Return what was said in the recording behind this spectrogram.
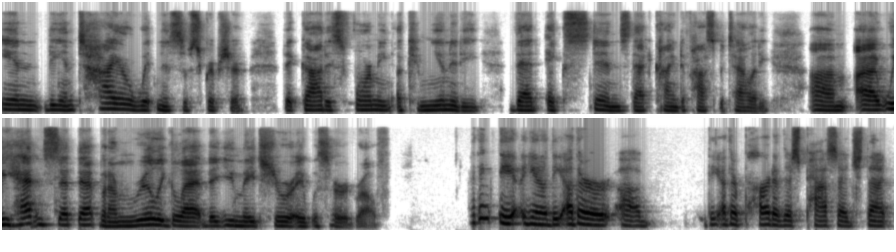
in the entire witness of Scripture. That God is forming a community that extends that kind of hospitality. Um, I, we hadn't said that, but I'm really glad that you made sure it was heard, Rolf. I think the, you know, the other, uh, the other part of this passage that,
